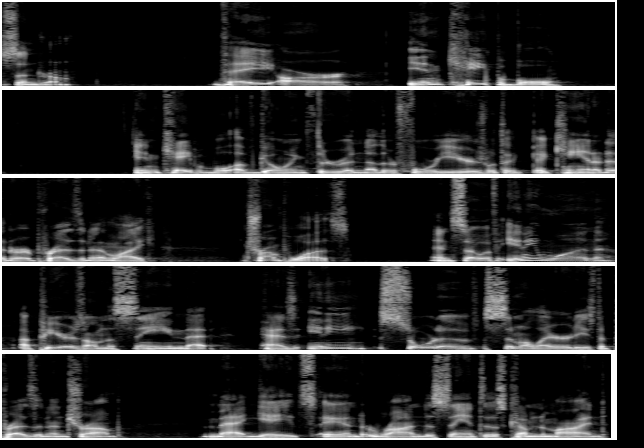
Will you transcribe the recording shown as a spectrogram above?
syndrome. They are incapable incapable of going through another 4 years with a, a candidate or a president like Trump was. And so if anyone appears on the scene that has any sort of similarities to President Trump, Matt Gaetz and Ron DeSantis come to mind.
